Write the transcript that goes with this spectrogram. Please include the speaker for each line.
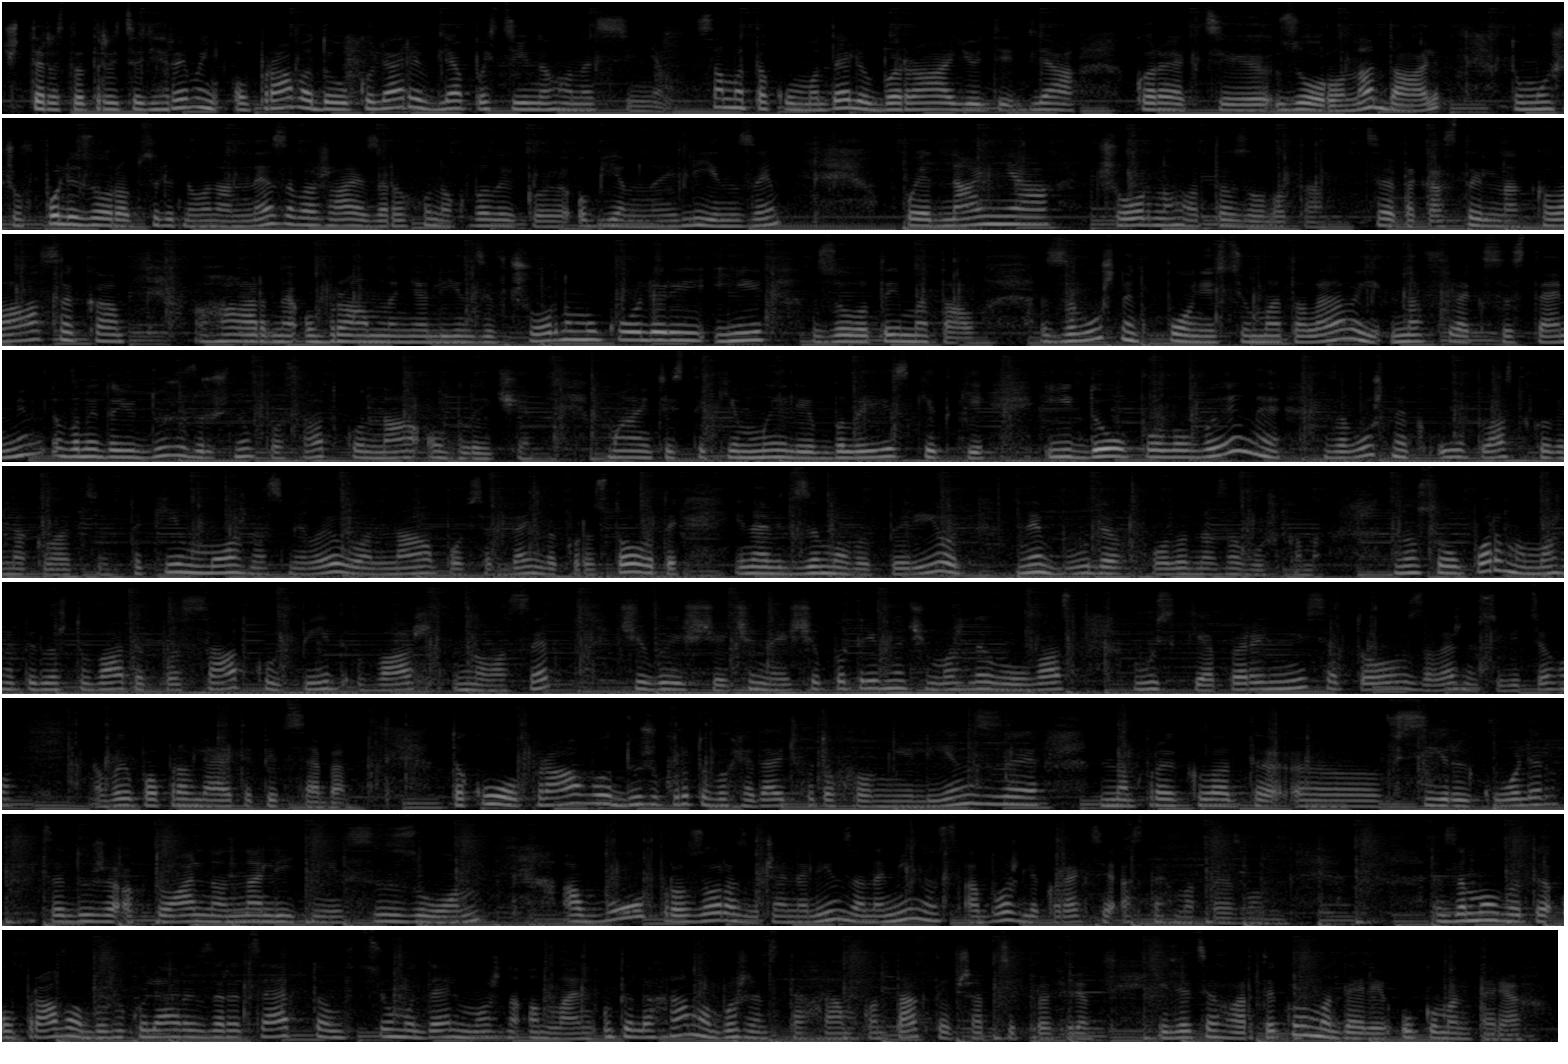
Speaker 1: 430 гривень оправа до окулярів для постійного носіння. Саме таку модель обирають для корекції зору надаль, тому що в полі зору абсолютно вона не заважає за рахунок великої об'ємної лінзи, поєднання чорного та золота. Це така стильна класика, гарне обрамлення лінзи в чорному кольорі і золотий метал. Завушник повністю металевий на флекс-системі. Вони дають дуже зручну посадку на обличчі. Мають ось такі милі блискітки, і до половини завушник у пластиковій накладці. Такі можна сміливо на повсякдень використовувати, і навіть зимовий період не буде холодно за вушками. Носоупорами можна підлаштувати посадку під ваш носик, чи вище, чи нижче потрібно, чи можливо у вас вузьке перенісся, то в залежності від цього ви поправляєте під себе. Таку оправу дуже круто виглядають фотохромні лінзи, наприклад, е, в сірий колір. Це дуже актуально на літній сезон, або прозора звичайна лінза на мінус, або ж для корекції астигматизму. Замовити оправу або ж окуляри за рецептом в цю модель можна онлайн у Телеграм або ж Інстаграм. Контакти в шапці профілю. І для цього артикул моделі у коментарях.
